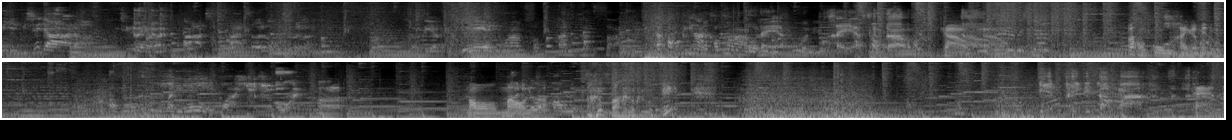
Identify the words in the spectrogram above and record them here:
มีพิชยาเหรอชื่ออะไรวะป่าป่าเซิร์ชหรอเซิร์หรอ ความสัมพันธ์ทางสายเลือดแล้วของพี่ฮานเขาทำตัวอะไรอะใครอะสองเก้าเก้าเก้าก็ของกูใครก็ไม่รู้เอามือคือมาดิเอ้ควายโอ้ยเออเมาเมาหรือเปล่าเมาหรือเมาเอ็ดเพลงติ๊กต็อกมาแทนแท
